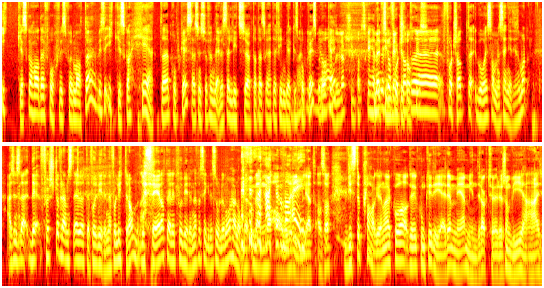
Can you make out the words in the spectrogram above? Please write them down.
ikke skal ha det popquiz-formatet. Hvis det ikke skal hete popquiz Jeg syns jo fremdeles det er litt søkt at det skal hete Finn Bjelkes popquiz, men OK. Men det skal fortsatt, eh, fortsatt gå i samme sendetid som vårt. Jeg synes det, det, Først og fremst er dette forvirrende for lytterne. Du ser at det er litt forvirrende for Sigrid Solund nå her nå. Men med all rimelighet. Altså, hvis det plager NRK at vi konkurrerer med mindre aktører som vi er,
